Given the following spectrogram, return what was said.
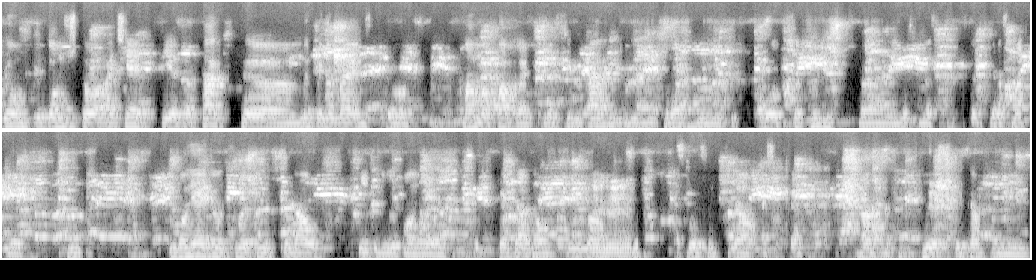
при, том, что отчасти это так, э, мы понимаем, что мама, папа это навсегда, и нас не будет. А вот сотрудничество нужно все-таки рассматривать, выполняет он свой функционал или не выполняет. Когда-то он понимал свой функционал, а сейчас турецкой компании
